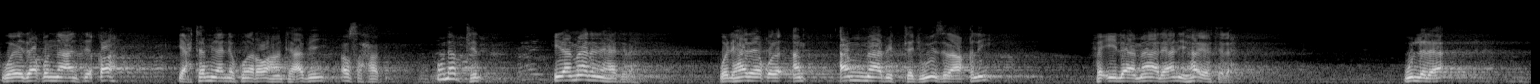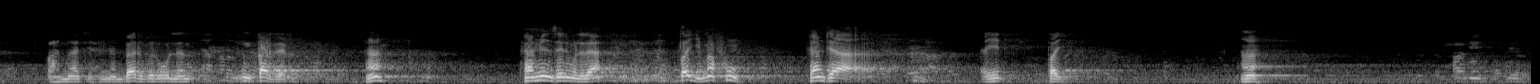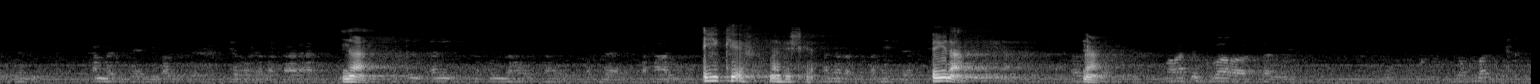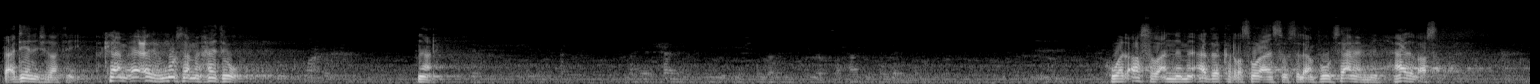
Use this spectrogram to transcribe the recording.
وإذا قلنا عن ثقة يحتمل أن يكون رواه عن تابعي أو صحابي ونبتل إلى ما لا نهاية له ولهذا يقول أم أما بالتجويز العقلي فإلى ما لا نهاية له ولا لا؟ أدري إحنا نبربر ولا نقرر ها؟ فاهمين زين ولا لا؟ طيب مفهوم فهمت يا عيد؟ طيب ها الحديث صغير محمد بن أبي بكر رضي الله تعالى عنه. نعم. هل نقول له صحابي إيه كيف؟ ما في صحيح إيه نعم. نعم. مراتب كبار بعدين إن شاء الله. كم أعرف المرسل من حيث هو. نعم ما هي الحاله التي يشمل كل الصحابه سمع من هو الأصل أن من أدرك الرسول عليه الصلاة والسلام فهو سامع منه هذا الأصل.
